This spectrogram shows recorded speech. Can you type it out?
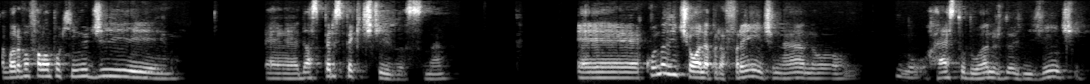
agora eu vou falar um pouquinho de, é, das perspectivas. Né? É, quando a gente olha para frente, né, no, no resto do ano de 2020,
